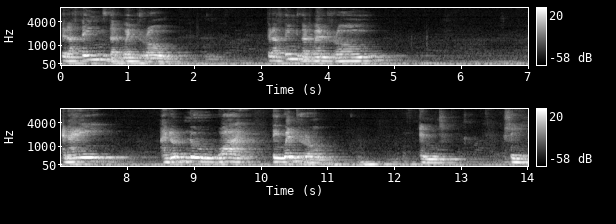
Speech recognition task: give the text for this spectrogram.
there are things that went wrong. There are things that went wrong, and I, I don't know why they went wrong. And say,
